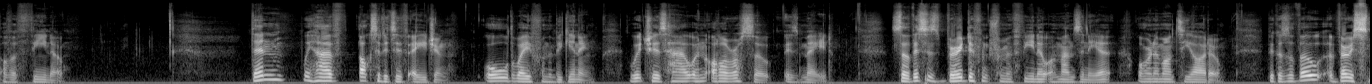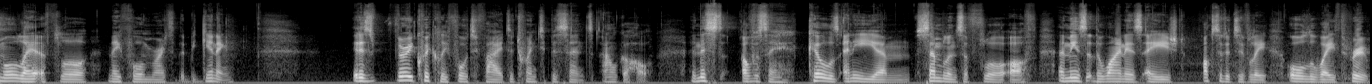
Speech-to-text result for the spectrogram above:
of a Fino. Then we have oxidative aging, all the way from the beginning, which is how an Oloroso is made. So this is very different from a Fino or Manzanilla or an Amontillado, because although a very small layer of flor may form right at the beginning, it is very quickly fortified to 20% alcohol, and this obviously kills any um, semblance of flor off and means that the wine is aged oxidatively all the way through.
